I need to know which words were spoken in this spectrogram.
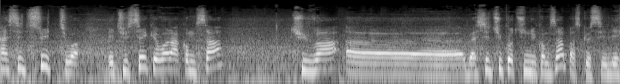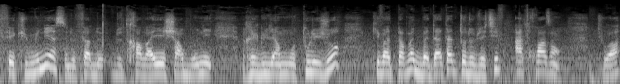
ainsi de suite, tu vois. Et tu sais que voilà, comme ça, tu vas, euh, bah, si tu continues comme ça, parce que c'est l'effet cumulé, c'est de faire de, travailler, charbonner régulièrement tous les jours, qui va te permettre bah, d'atteindre ton objectif à 3 ans. Tu vois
